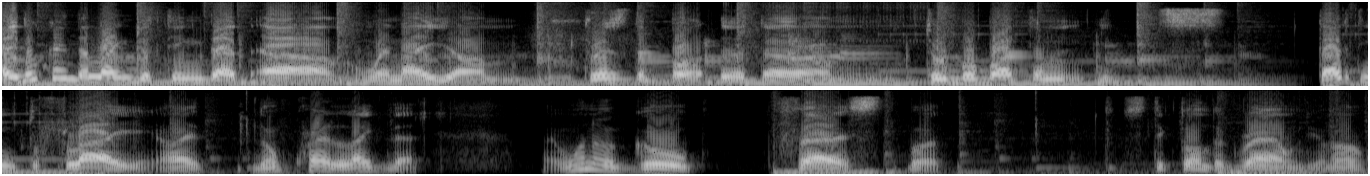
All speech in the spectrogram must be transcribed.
I do kind of like the thing that uh, when I um, press the, uh, the um, turbo button, it's starting to fly. I don't quite like that. I want to go fast, but stick on the ground, you know.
